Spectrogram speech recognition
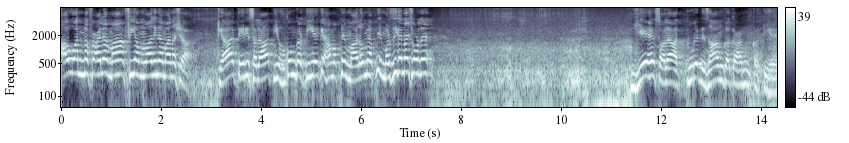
अनफ़ल मा फ़ी अमवालिना मानशा क्या तेरी सलात ये हुक्म करती है कि हम अपने मालों में अपनी मर्ज़ी करना छोड़ दें? ये है सलात पूरे निज़ाम का काम करती है,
